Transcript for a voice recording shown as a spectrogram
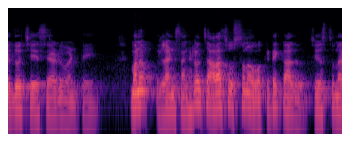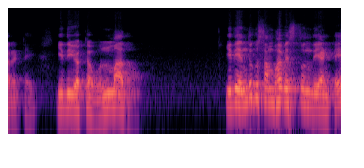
ఏదో చేశాడు అంటే మనం ఇలాంటి సంఘటనలు చాలా చూస్తున్నాం ఒకటే కాదు చేస్తున్నారంటే ఇది యొక్క ఉన్మాదం. ఇది ఎందుకు సంభవిస్తుంది అంటే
